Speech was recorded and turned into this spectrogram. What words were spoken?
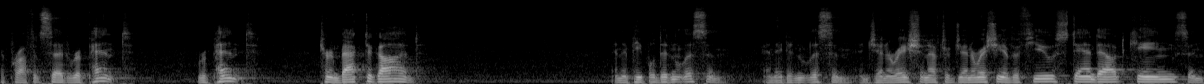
The prophets said, Repent, repent, turn back to God. And the people didn't listen, and they didn't listen. And generation after generation, you have a few standout kings and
